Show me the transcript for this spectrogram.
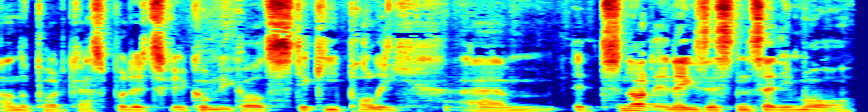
on the podcast, but it's a company called Sticky Polly. Um, it's not in existence anymore,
